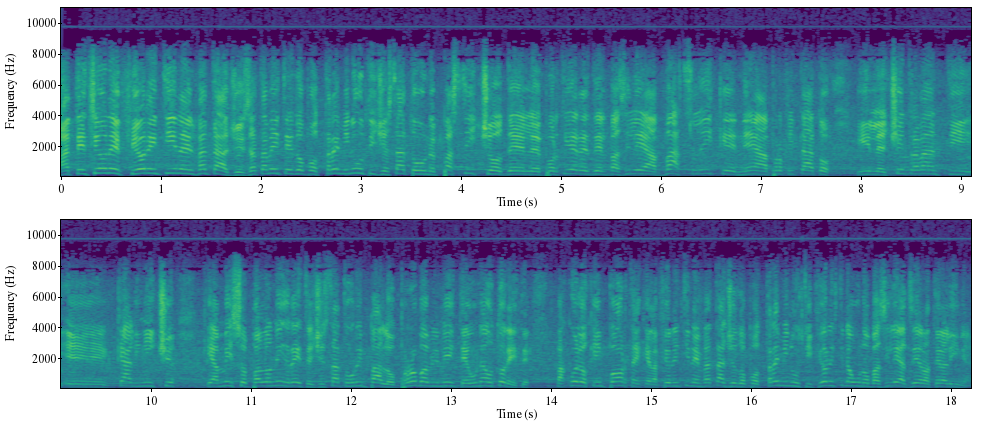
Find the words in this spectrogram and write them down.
Attenzione, Fiorentina in vantaggio, esattamente dopo tre minuti c'è stato un pasticcio del portiere del Basilea Vazlik, ne ha approfittato il centravanti eh, Kalinic che ha messo il pallone in rete, c'è stato un rimpallo, probabilmente un'autorete, ma quello che importa è che la Fiorentina è in vantaggio dopo tre minuti, Fiorentina 1, Basilea 0 a te la linea.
